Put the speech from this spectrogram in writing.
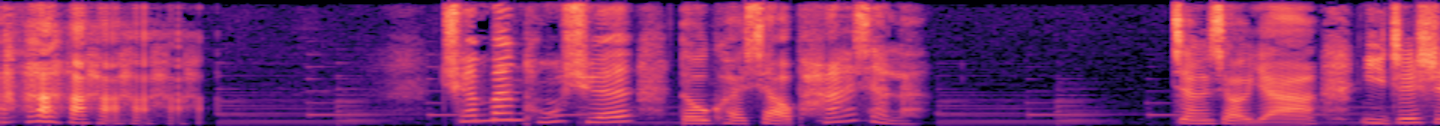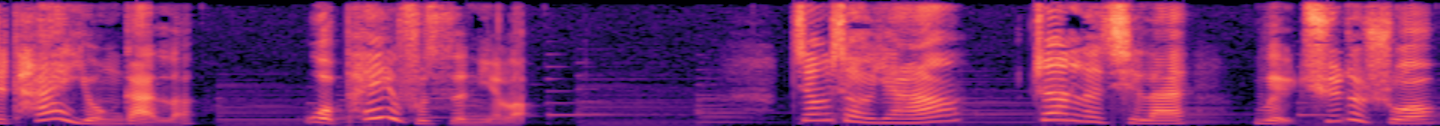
哈哈哈哈哈哈！全班同学都快笑趴下了。姜小牙，你真是太勇敢了，我佩服死你了。姜小牙站了起来，委屈地说：“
